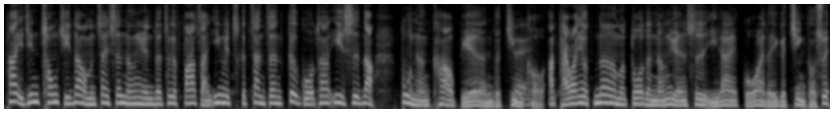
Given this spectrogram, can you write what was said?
它已经冲击到我们再生能源的这个发展，因为这个战争，各国它意识到不能靠别人的进口啊，台湾又那么多的能源是依赖国外的一个进口，所以。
